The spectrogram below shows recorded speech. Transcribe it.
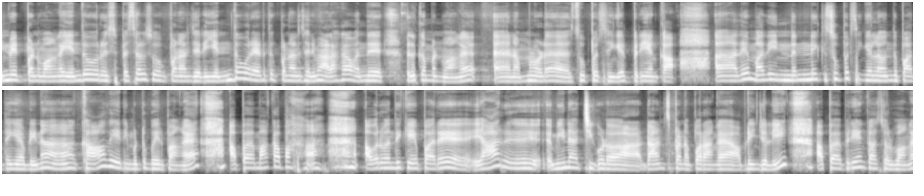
இன்வைட் பண்ணுவாங்க. எந்த ஒரு ஸ்பெஷல் ஷோக்கு போனாலும் சரி எந்த ஒரு இடத்துக்கு போனாலும் சரிமே அழகாக வந்து வெல்கம் பண்ணுவாங்க. நம்மளோட சூப்பர் சிங்கர் பிரியங்கா. அதே மாதிரி இந்த இன்னைக்கு சூப்பர் சிங்கரில் வந்து பார்த்தீங்க அப்படின்னா காவேரி மட்டும் போயிருப்பாங்க. அப்போ மாக்காப்பா அவர் வந்து கேட்பாரு யார் மீனாட்சி கூட டான்ஸ் பண்ண போகிறாங்க அப்படின்னு சொல்லி அப்போ பிரியங்கா சொல்லுவாங்க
